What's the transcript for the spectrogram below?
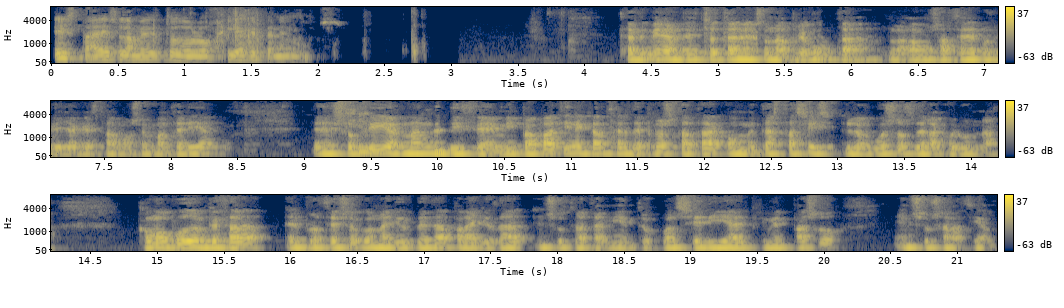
Esta es la metodología que tenemos. Mira, de hecho te han hecho una pregunta, la vamos a hacer porque ya que estamos en materia. Eh, Sofía Hernández dice, mi papá tiene cáncer de próstata con metástasis en los huesos de la columna. ¿Cómo puedo empezar el proceso con Ayurveda para ayudar en su tratamiento? ¿Cuál sería el primer paso en su sanación?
